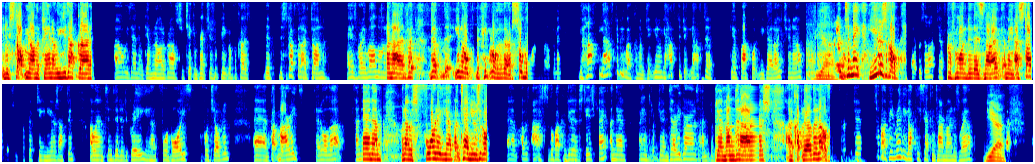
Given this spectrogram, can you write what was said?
you know, stop me on the plane. Are you that girl? I always end up giving autographs or taking pictures with people because the, the stuff that I've done is very well known in Ireland. But the, the you know the people over there are so warm and welcoming. You have you have to be welcoming. To, you know you have to do you have to give back what you get out. You know. Yeah. And to me, years ago, it was a lot different from what it is now. I mean, I stopped for 15 years acting. I went and did a degree, had four boys, four children, um, got married, did all that. And then um, when I was 40, yeah, about 10 years ago, um, I was asked to go back and do a stage play. And then I ended up doing Derry Girls, I ended up doing London Irish, and a couple of other little things. that I've been doing. So I've been really lucky second time round as well Yeah.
